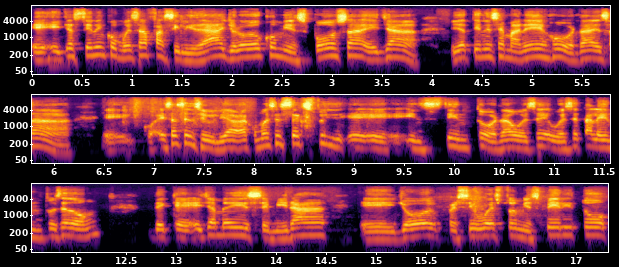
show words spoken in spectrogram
eh, ellas tienen como esa facilidad, yo lo veo con mi esposa, ella, ella tiene ese manejo, ¿verdad? Esa, eh, esa sensibilidad, ¿verdad? Como ese sexto instinto, ¿verdad? O ese, o ese talento, ese don, de que ella me dice, mira, yo percibo esto en mi espíritu,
